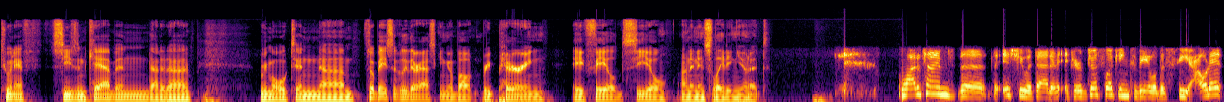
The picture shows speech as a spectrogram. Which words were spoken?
two and a half season cabin, da da da, remote, and um, so basically they're asking about repairing a failed seal on an insulating unit. A lot of times, the the issue with that, if you're just looking to be able to see out it,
